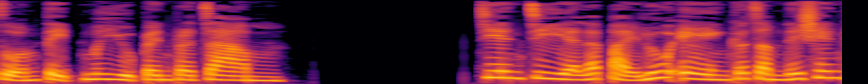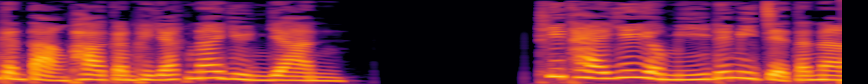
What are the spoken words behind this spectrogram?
สวมติดมืออยู่เป็นประจำ เจียนเจียและไปลู่เองก็จำได้เช่นกันต่างพากันพยักหน้ายืนยัน ที่แท้เย่เยามีได้มีเจตนา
